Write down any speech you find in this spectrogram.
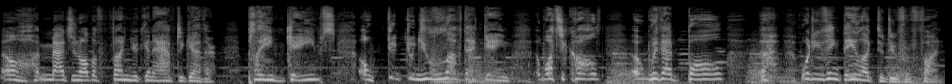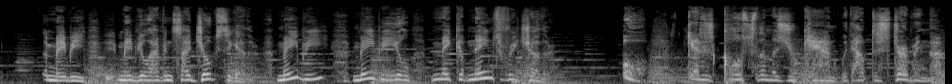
Oh, imagine all the fun you're gonna have together. Playing games? Oh, do, d- you love that game. What's it called? Uh, with that ball? Uh, what do you think they like to do for fun? Maybe, maybe you'll have inside jokes together. Maybe, maybe you'll make up names for each other. Oh, get as close to them as you can without disturbing them.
